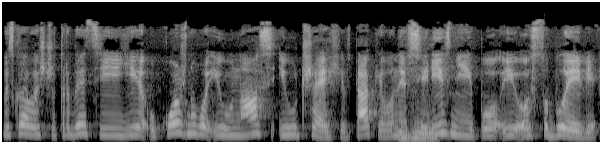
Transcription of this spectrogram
Ви сказали, що традиції є у кожного і у нас, і у чехів, так і вони всі різні і по і особливі.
